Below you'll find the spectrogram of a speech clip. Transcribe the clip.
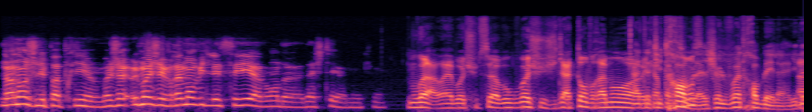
Non, non, je l'ai pas pris. euh. Moi, j'ai vraiment envie de l'essayer avant d'acheter. hein, euh. Donc Voilà, ouais, moi, je suis seul. Donc, moi, je, je l'attends vraiment Ah, avec tu trembles, je le vois trembler là. Il a Euh,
